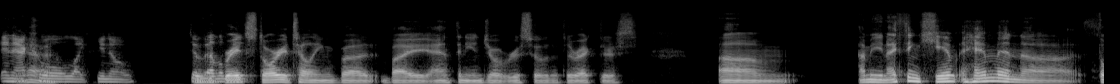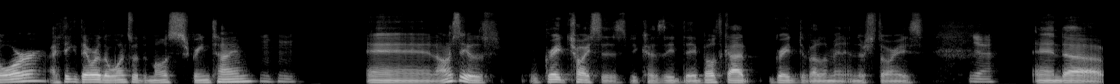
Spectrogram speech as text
an Yeah. actual like you know It was a development. great storytelling by by Anthony and Joe Russo, the directors. Um, I mean, I think him, him and uh Thor, I think they were the ones with the most screen time, Mhm. and honestly, it was great choices because they they both got great development in their stories. Yeah. And uh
